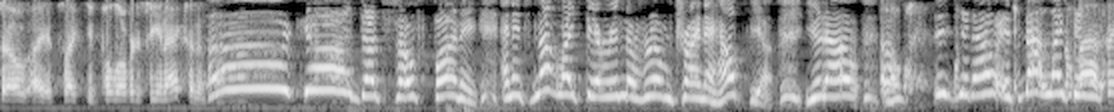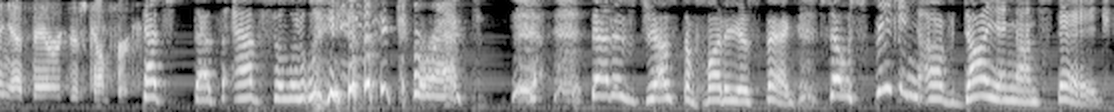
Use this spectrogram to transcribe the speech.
so uh, it's like you pull over to see an accident. Oh God, that's so funny. And it's not like they're in the room trying to help you. You know, No. you know, it's not like The they're. laughing at their discomfort. That's that's absolutely correct. That is just the funniest thing. So speaking of dying on stage,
